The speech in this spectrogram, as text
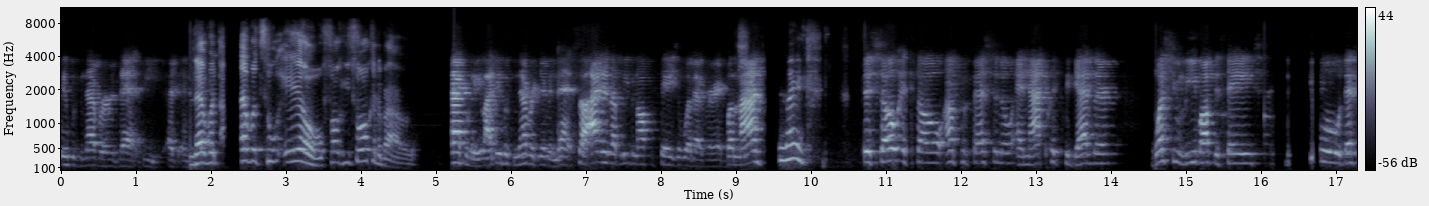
it was never that deep at the end. of. Never, never too ill. Fuck you talking about? Exactly. Like, it was never given that. So I ended up leaving off the stage or whatever. But mind Like, the show is so unprofessional and not put together. Once you leave off the stage, the people that's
